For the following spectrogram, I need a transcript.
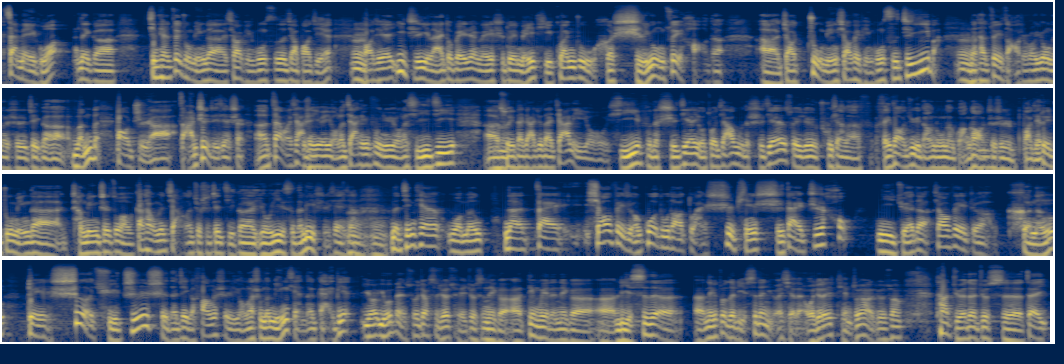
在美国，那个今天最著名的消费品公司叫宝洁，宝洁一直以来都被认为是对媒体关注和使用最好的。呃，叫著名消费品公司之一吧。那它最早的时候用的是这个文本、报纸啊、杂志这些事儿。呃，再往下是因为有了家庭妇女，有了洗衣机，呃，所以大家就在家里有洗衣服的时间，有做家务的时间，所以就出现了肥皂剧当中的广告。这是宝洁最著名的成名之作。刚才我们讲了，就是这几个有意思的历史现象。嗯那今天我们那在消费者过渡到短视频时代之后。你觉得消费者可能对摄取知识的这个方式有了什么明显的改变？有有一本书叫《视觉锤》，就是那个呃定位的那个呃李斯的呃那个作者李斯的女儿写的，我觉得挺重要的。就是说，他觉得就是在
